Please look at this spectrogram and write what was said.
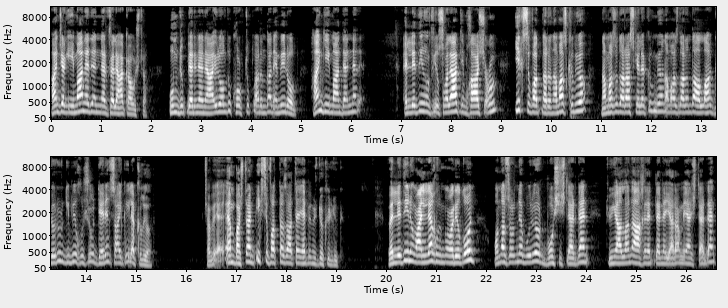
Ancak iman edenler felaha kavuştu. Umduklarına nail oldu, korktuklarından emin oldu. Hangi iman edenler? اَلَّذ۪ينَ ف۪ي صَلَاتِمْ خَاشِعُونَ İlk sıfatları namaz kılıyor. Namazı da rastgele kılmıyor. Namazlarında Allah'ı görür gibi huşu, derin saygıyla kılıyor. Tabi en baştan ilk sıfatta zaten hepimiz döküldük. وَالَّذ۪ينَ عَنْ لَغْوِ مُعْرِضُونَ Ondan sonra ne buyuruyor? Boş işlerden, dünyalarına, ahiretlerine yaramayan işlerden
